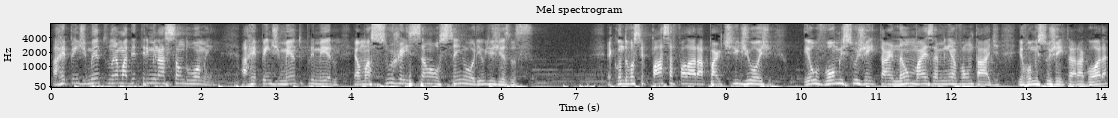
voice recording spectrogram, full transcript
Arrependimento não é uma determinação do homem. Arrependimento, primeiro, é uma sujeição ao senhorio de Jesus. É quando você passa a falar a partir de hoje: eu vou me sujeitar não mais à minha vontade, eu vou me sujeitar agora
